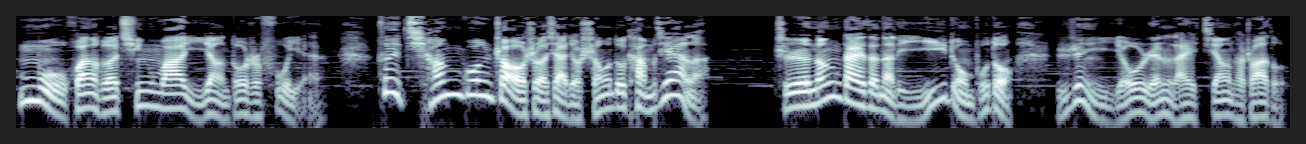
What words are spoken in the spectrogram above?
木欢和青蛙一样，都是复眼，在强光照射下就什么都看不见了，只能待在那里一动不动，任由人来将他抓走。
